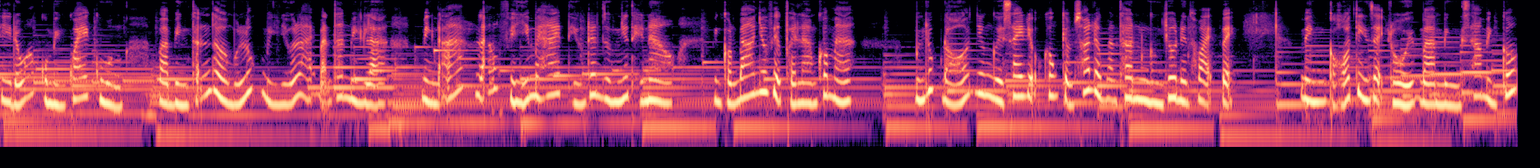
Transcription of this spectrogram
thì đầu óc của mình quay cuồng và mình thẫn thờ một lúc mình nhớ lại bản thân mình là mình đã lãng phí 12 tiếng trên giường như thế nào, mình còn bao nhiêu việc phải làm cơ mà. Mình lúc đó như người say rượu không kiểm soát được bản thân, ngừng chơi điện thoại vậy. Mình có tỉnh dậy rồi mà mình sao mình cứ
